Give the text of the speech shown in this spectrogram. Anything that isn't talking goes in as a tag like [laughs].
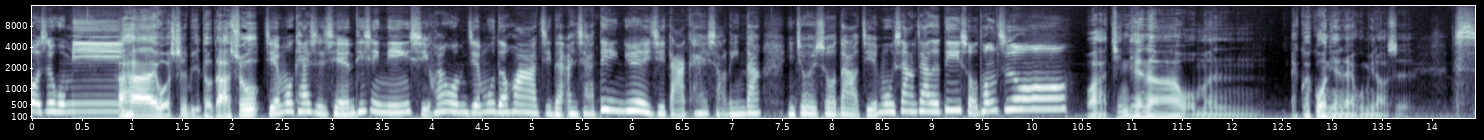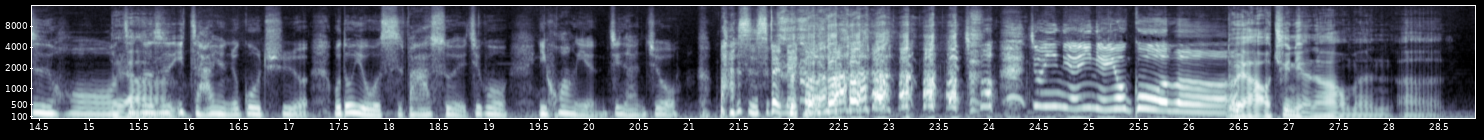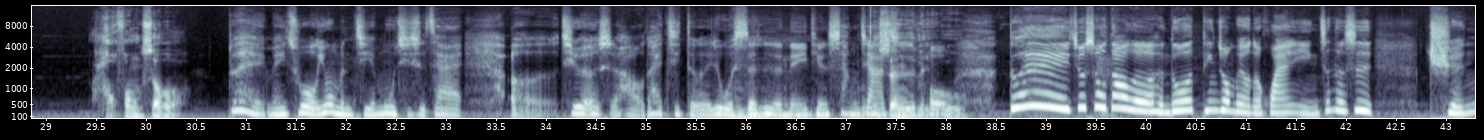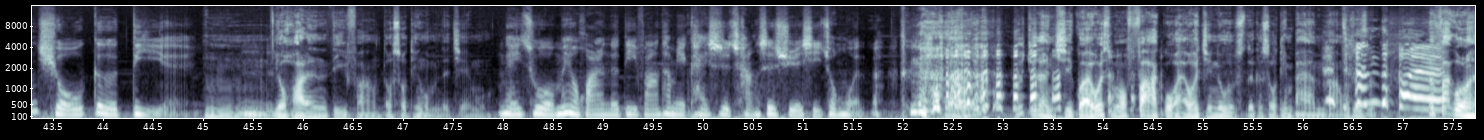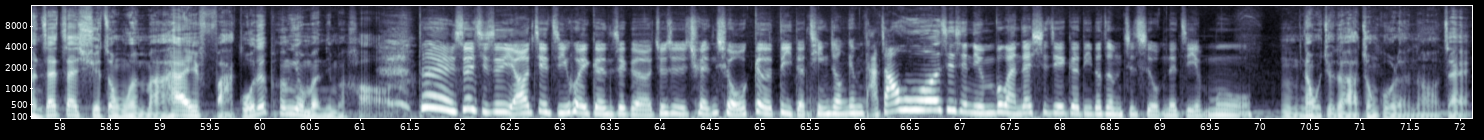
我是胡咪。嗨嗨，我是鼻头大叔。节目开始前提醒您，喜欢我们节目的话，记得按下订阅以及打开小铃铛，你就会收到节目上架的第一手通知哦。哇，今天呢，我们哎，快过年了，胡咪老师。是哦，真的是一眨眼就过去了。我都以为我十八岁，结果一晃眼竟然就八十岁没有了，[laughs] [laughs] 就就一年一年又过了。对啊，哦，去年啊，我们呃。好丰收哦！对，没错，因为我们节目其实，在呃七月二十号，我都还记得，就我生日的那一天上架之后，对，就受到了很多听众朋友的欢迎，真的是。全球各地，哎，嗯，有华人的地方都收听我们的节目，没错，没有华人的地方，他们也开始尝试学习中文了。我就觉得很奇怪，为什么法国还会进入这个收听排行榜？真的，那法国人很在在学中文吗？嗨，法国的朋友们，你们好。对，所以其实也要借机会跟这个就是全球各地的听众跟你们打招呼哦，谢谢你们，不管在世界各地都这么支持我们的节目。嗯，那我觉得啊，中国人哦，在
